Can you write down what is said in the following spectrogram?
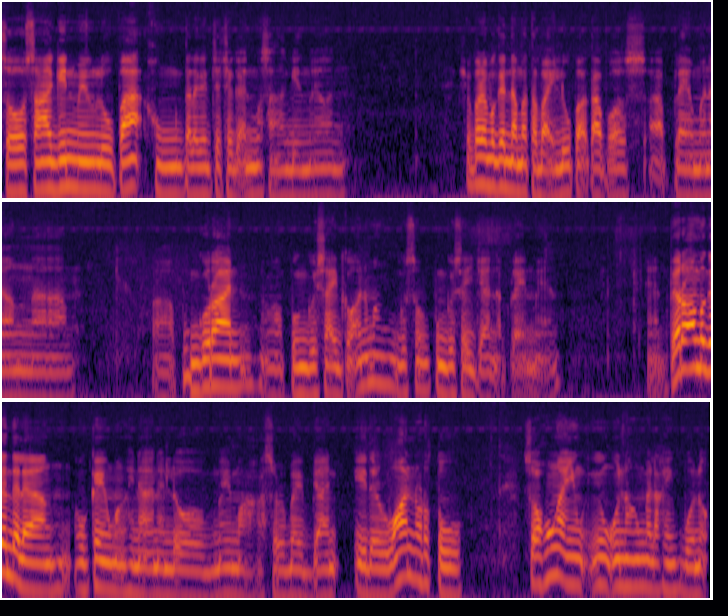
So sangagin mo yung lupa, kung talagang tsatsagaan mo, sangagin mo yun. Siyempre maganda mataba yung lupa tapos apply mo ng ah, ah, pungguran, mga fungicide, kung ano mang gusto mong fungicide dyan, apply mo yan. Yan. Pero ang maganda lang, huwag kayong manghinaan ng loob. May makakasurvive yan. Either one or two. So ako nga, yung, yung unang malaking puno,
